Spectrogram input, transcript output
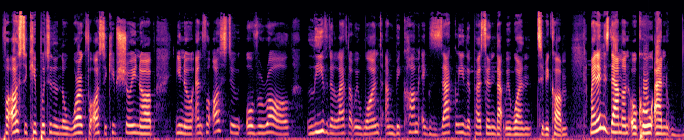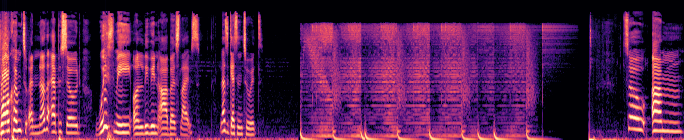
for us to keep putting in the work, for us to keep showing up, you know, and for us to overall live the life that we want and become exactly the person that we want to become. My name is Damon Oko, and welcome to another episode with me on Living Our Best Lives. Let's get into it. So, um,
